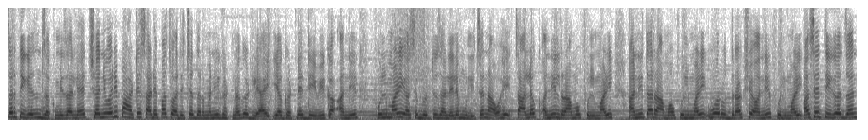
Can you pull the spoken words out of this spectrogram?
तर तिघेजण जखमी झाले आहेत. शनिवारी पहाटे साडेपाच वाजेच्या दरम्यान ही घटना घडली आहे. या घटनेत देविका अनिल फुलमाळी असे मृत्यू झालेल्या मुलीचं नाव आहे. चालक अनिल राम फुलमाळी अनिता रामा फुलमाळी व रुद्राक्ष अनिल फुलमाळी असे तिघ जण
